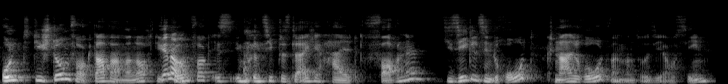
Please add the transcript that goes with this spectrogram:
Und die Sturmfock, da waren wir noch. Die Genau. Sturmfock ist im Prinzip das gleiche. Halt vorne. Die Segel sind rot, knallrot, weil man soll sie auch sehen.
